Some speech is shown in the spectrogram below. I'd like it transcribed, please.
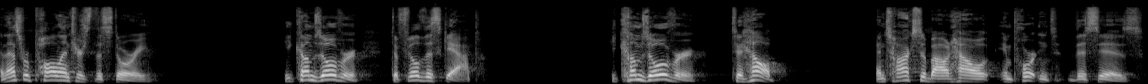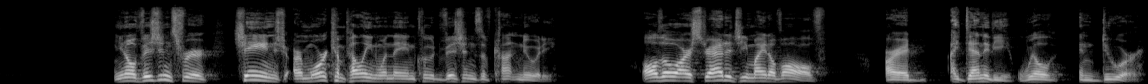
And that's where Paul enters the story. He comes over to fill this gap. He comes over to help and talks about how important this is. You know, visions for change are more compelling when they include visions of continuity. Although our strategy might evolve, our identity will endure.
